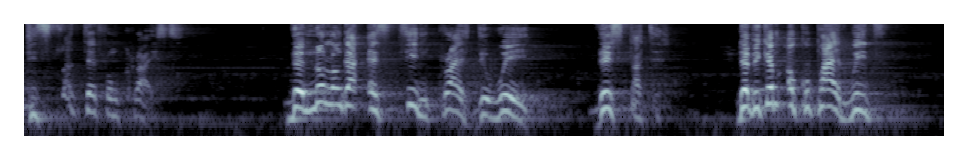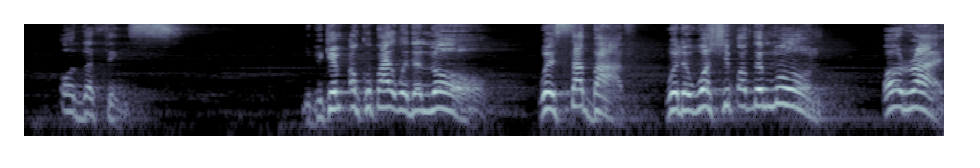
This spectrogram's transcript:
distracted from Christ. They no longer esteem Christ the way they started. They became occupied with other things. They became occupied with the law, with Sabbath, with the worship of the moon. All right.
